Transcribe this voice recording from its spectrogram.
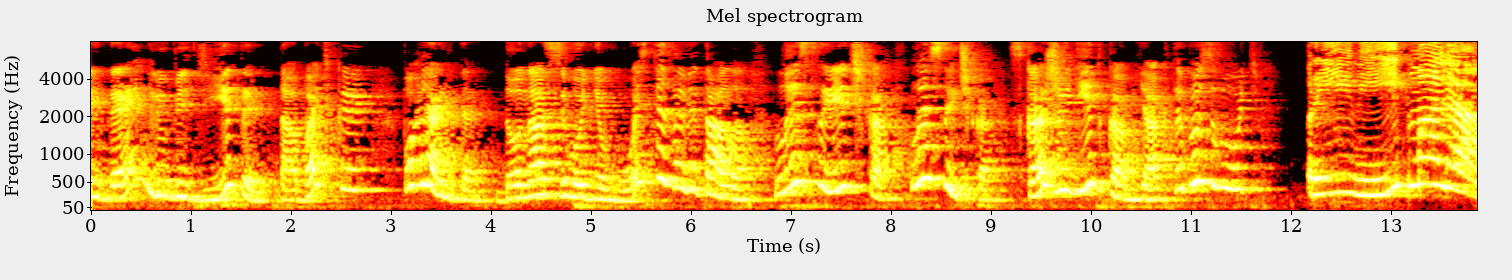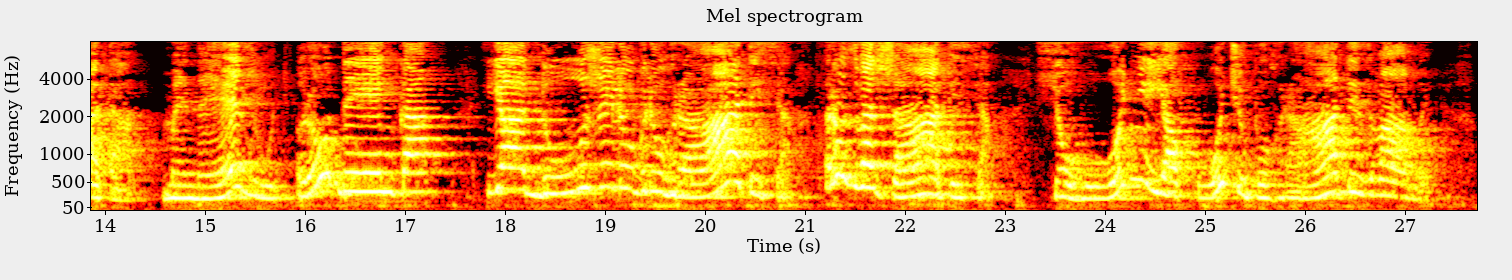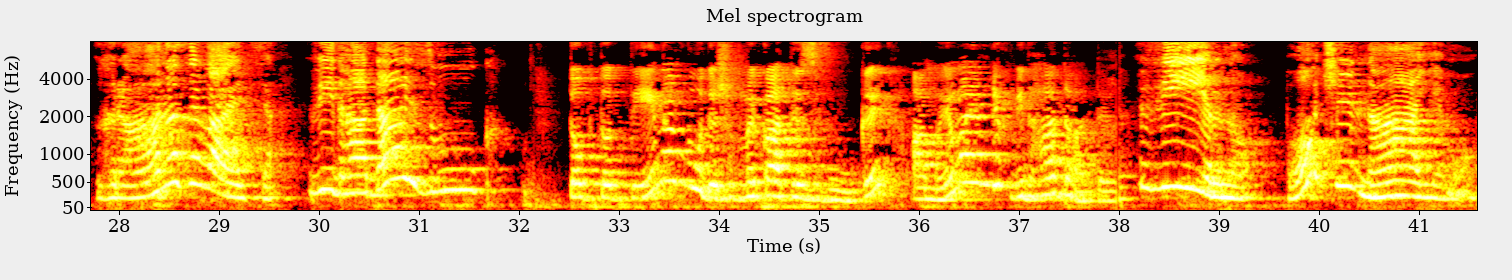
Добрий день, любі діти та батьки. Погляньте, до нас сьогодні в гості завітала лисичка. Лисичка, скажи діткам, як тебе звуть? Привіт, малята! Мене звуть Руденька. Я дуже люблю гратися, розважатися. Сьогодні я хочу пограти з вами. Гра називається Відгадай звук. Тобто ти нам будеш вмикати звуки, а ми маємо їх відгадати. Вірно, починаємо.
